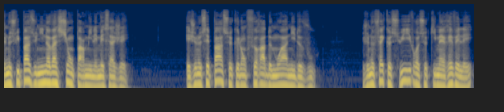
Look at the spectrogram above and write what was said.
Je ne suis pas une innovation parmi les messagers, et je ne sais pas ce que l'on fera de moi ni de vous. Je ne fais que suivre ce qui m'est révélé,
